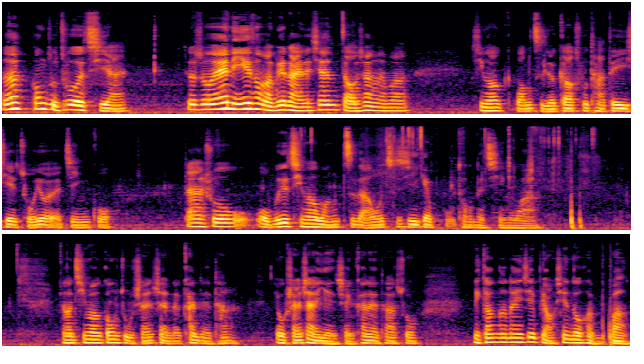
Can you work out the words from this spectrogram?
啊，公主坐了起来。就说：“哎，你是从哪边来的？现在早上了吗？”青蛙王子就告诉他的一些所有的经过。当然说：“我不是青蛙王子啊，我只是一个普通的青蛙。”然后青蛙公主闪闪的看着他，用闪闪的眼神看待他说：“你刚刚那一些表现都很棒，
